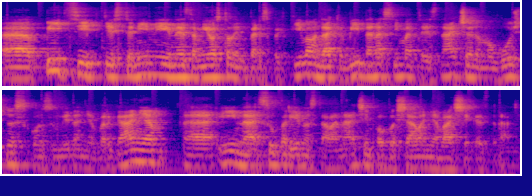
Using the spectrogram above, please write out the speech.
E, pici, tjestenini, ne znam i ostalim perspektivama. Dakle, vi danas imate značajnu mogućnost konsumiranja vrganja e, i na super jednostavan način poboljšavanja vašeg zdravlja.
